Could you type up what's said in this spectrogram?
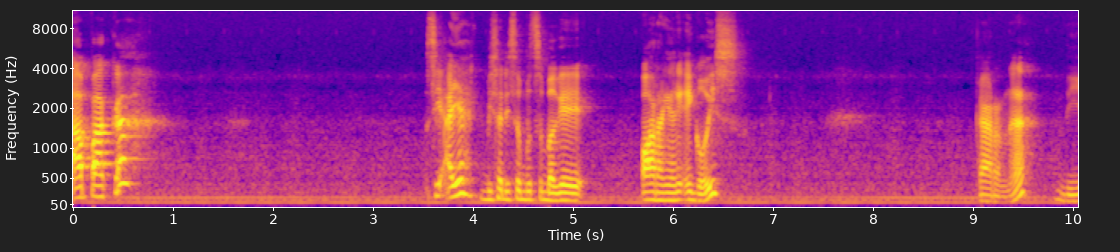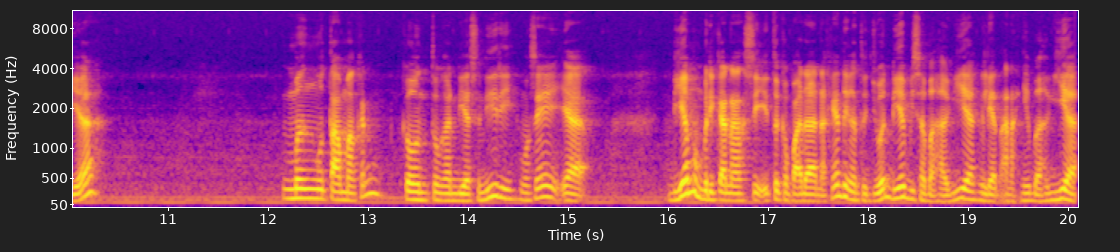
Apakah si ayah bisa disebut sebagai orang yang egois? karena dia mengutamakan keuntungan dia sendiri. Maksudnya ya dia memberikan nasi itu kepada anaknya dengan tujuan dia bisa bahagia, ngelihat anaknya bahagia.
